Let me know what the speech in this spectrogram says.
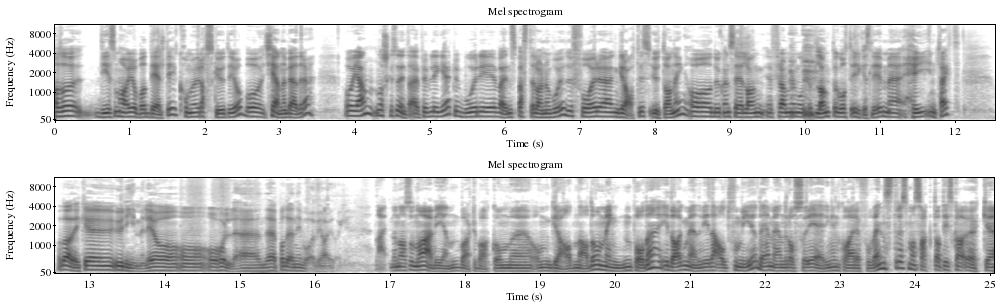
Altså, De som har jobba deltid, kommer raskere ut i jobb og tjener bedre. Og igjen, norske studenter er privilegert. Du bor i verdens beste land å bo i. Du får en gratis utdanning, og du kan se lang, frem mot et langt og godt yrkesliv med høy inntekt. Og da er det ikke urimelig å, å, å holde det på det nivået vi har i dag. Nei, men altså nå er vi igjen bare tilbake om, eh, om graden av det og mengden på det. I dag mener vi det er altfor mye. Det mener også regjeringen, KrF og Venstre, som har sagt at de skal øke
